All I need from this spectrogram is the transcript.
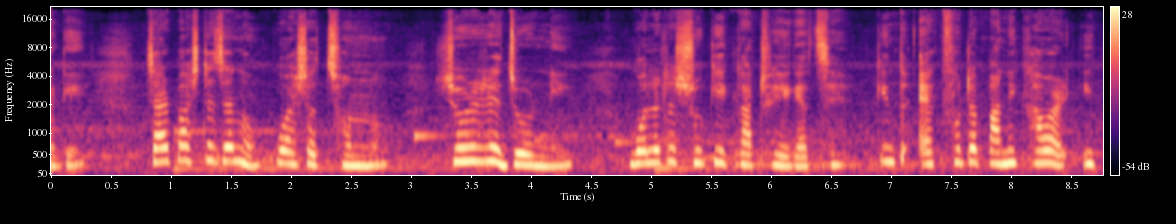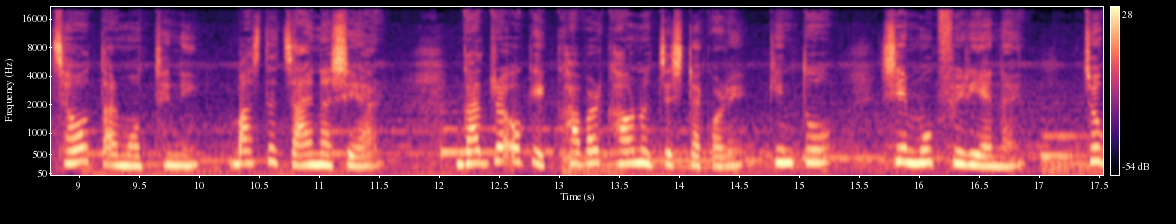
আগে। চারপাশটা যেন কুয়াশাচ্ছন্ন, শরীরে জোর নেই, গলাটা শুকিয়ে কাঠ হয়ে গেছে। কিন্তু এক ফোঁটা পানি খাওয়ার ইচ্ছাও তার মধ্যে নেই, বাঁচতে চায় না সে আর। গাদরা ওকে খাবার খাওয়ানোর চেষ্টা করে, কিন্তু সে মুখ ফিরিয়ে নেয়। চোখ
